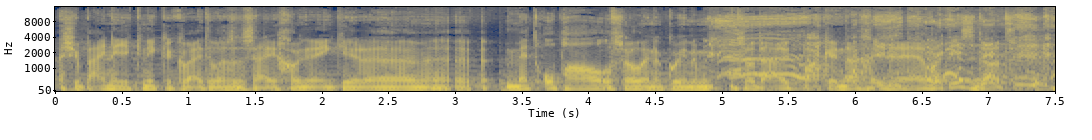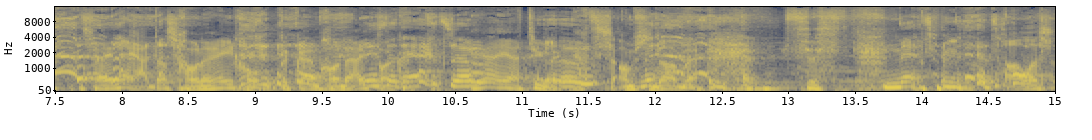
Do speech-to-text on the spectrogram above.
als je bijna je knikker kwijt was, dan zei je gewoon in één keer uh, met ophaal of zo. En dan kon je hem zo eruit pakken. En dacht iedereen, wat is dat? Dan zei je, nou ja, dat is gewoon een regel. Dan kun je hem gewoon eruit pakken. Is dat echt zo? Ja, ja, tuurlijk. Ja, het is Amsterdam, hè. met, met alles,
